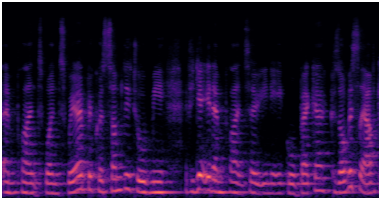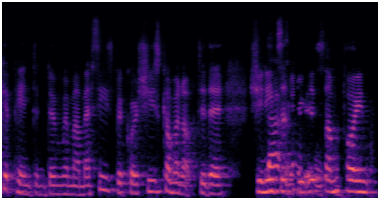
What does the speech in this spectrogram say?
implants once were? Because somebody told me if you get your implants out, you need to go bigger. Because obviously I've got painting down with my missus because she's coming up to the she needs That's it at some point.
